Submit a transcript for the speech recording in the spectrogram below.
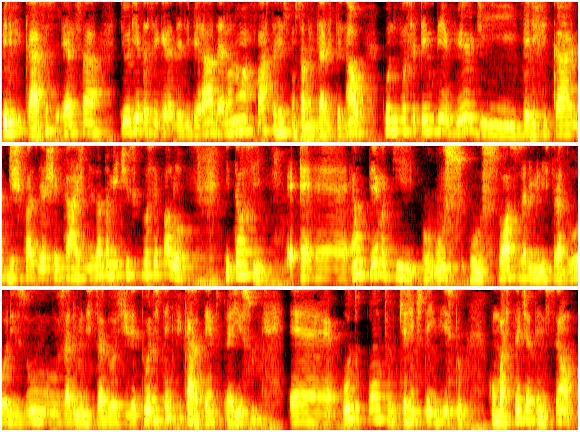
verificar. Essa, essa teoria da cegueira deliberada, ela não afasta a responsabilidade penal quando você tem o dever de verificar, de fazer a checagem, exatamente isso que você falou. Então, assim, é, é, é, um tema que os, os sócios administradores, os administradores, diretores têm que ficar atentos para isso. É, outro ponto que a gente tem visto com bastante atenção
